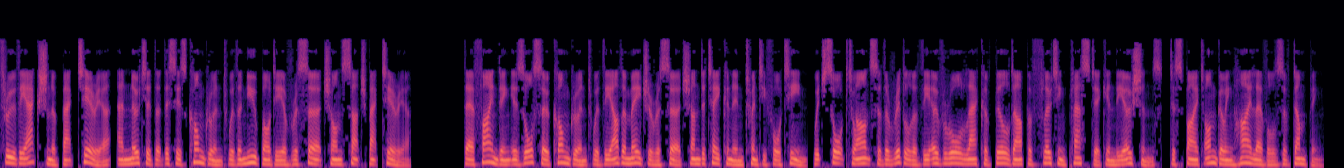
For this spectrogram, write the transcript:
Through the action of bacteria, and noted that this is congruent with a new body of research on such bacteria. Their finding is also congruent with the other major research undertaken in 2014, which sought to answer the riddle of the overall lack of build-up of floating plastic in the oceans, despite ongoing high levels of dumping.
